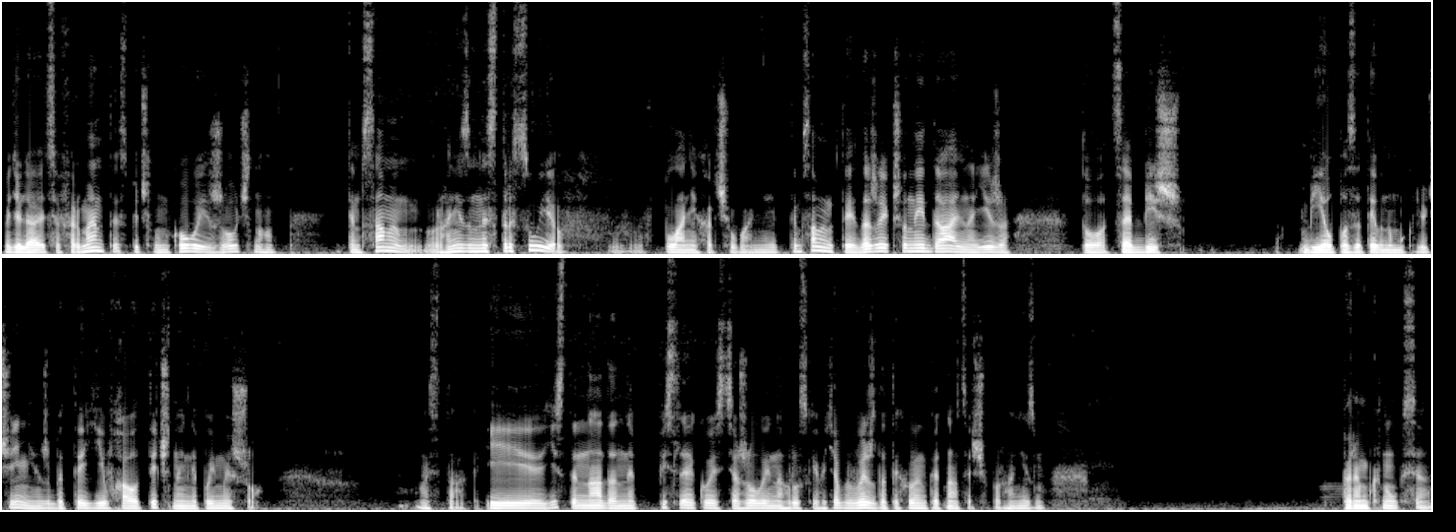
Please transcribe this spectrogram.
виділяються ферменти з підшлункової, жовчного. І тим самим організм не стресує в, плані харчування. І тим самим ти, навіть якщо не ідеальна їжа, то це більш б'є в позитивному ключі, ніж би ти їв хаотично і не пойми що. Ось так. І їсти треба не після якоїсь тяжолої нагрузки, хоча б виждати хвилин 15, щоб організм перемкнувся,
